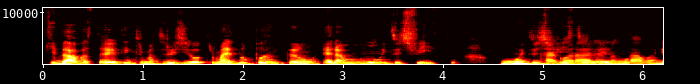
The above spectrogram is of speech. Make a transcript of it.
que dava certo entre uma cirurgia e outra, mas no plantão era muito difícil. Muito difícil não mesmo. dava mesmo.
